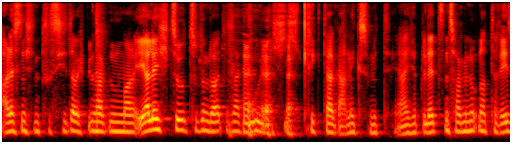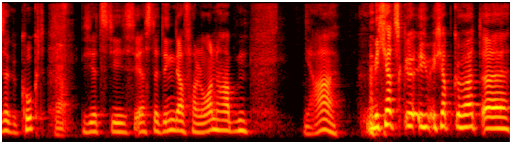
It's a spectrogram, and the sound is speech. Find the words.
alles- nicht interessiert. Aber ich bin halt nun mal ehrlich zu, zu den Leuten und sage, du, ich, ich krieg da gar nichts mit. Ja, ich habe die letzten zwei Minuten nach Theresa geguckt, Ja. wie sie jetzt das erste Ding da verloren haben. Ja, mich hat's ge ich, ich habe gehört, äh,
